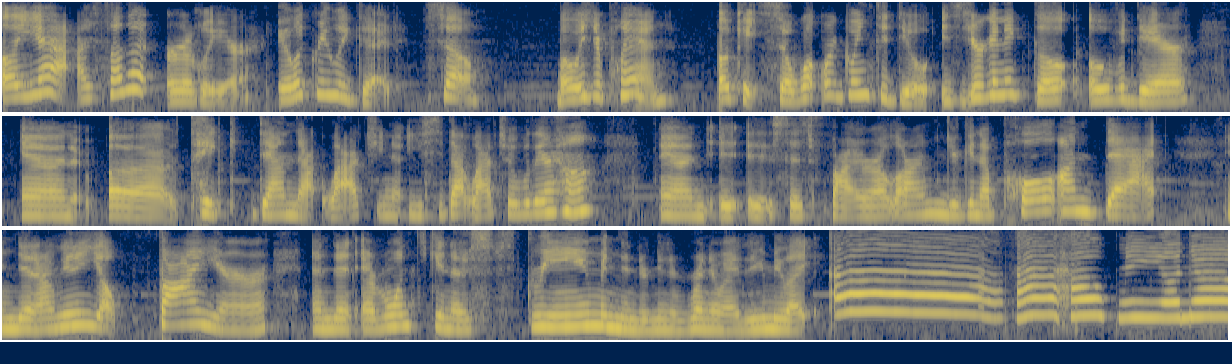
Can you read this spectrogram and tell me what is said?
Oh yeah, I saw that earlier. It looked really good. So, what was your plan? Okay, so what we're going to do is you're going to go over there and uh, take down that latch. You know, you see that latch over there, huh? And it, it says fire alarm. You're going to pull on that. And then I'm going to yell fire. And then everyone's going to scream. And then they're going to run away. They're going to be like, ah, ah, help me, oh no.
